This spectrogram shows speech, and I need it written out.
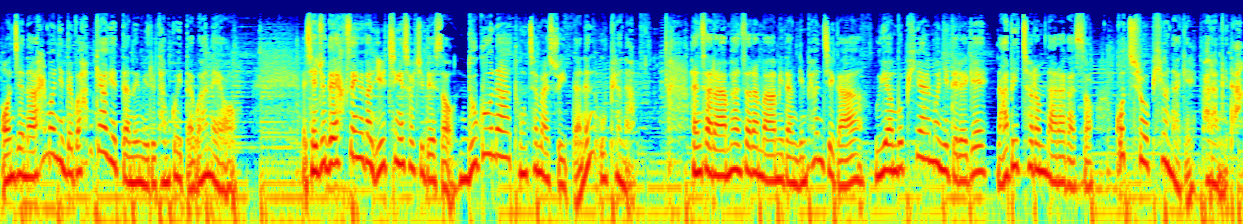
언제나 할머니들과 함께하겠다는 의미를 담고 있다고 하네요. 제주대 학생회관 1층에 설치돼서 누구나 동참할 수 있다는 우편함. 한 사람 한 사람 마음이 담긴 편지가 위안부 피해 할머니들에게 나비처럼 날아가서 꽃으로 피어나길 바랍니다.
